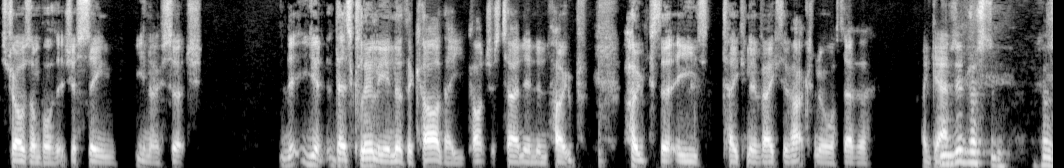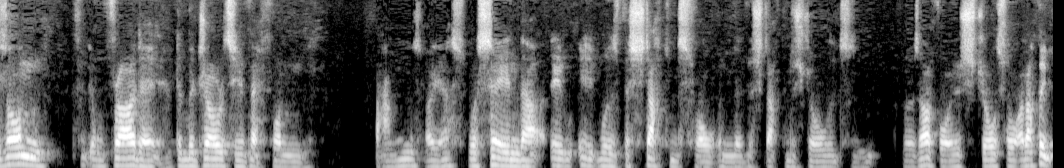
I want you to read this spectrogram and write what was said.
Stroll's on board it just seemed you know such th- yeah, there's clearly another car there you can't just turn in and hope hope that he's taken evasive action or whatever It Again, was interesting because on on Friday, the majority of F1 fans, I guess, were saying that it, it was Verstappen's fault and the Verstappen Stroll incident. Whereas I thought it was Stroll's fault. And I think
